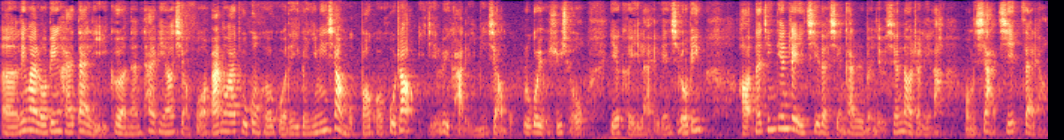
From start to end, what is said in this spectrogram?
呃，另外罗宾还代理一个南太平洋小国巴努阿图共和国的一个移民项目，包括护照以及绿卡的移民项目。如果有需求，也可以来联系罗宾。好，那今天这一期的闲看日本就先到这里了，我们下期再聊。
